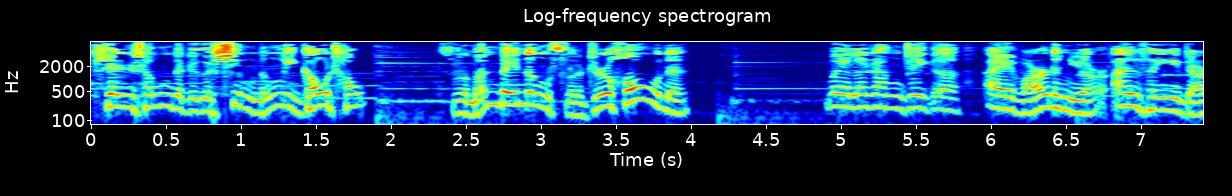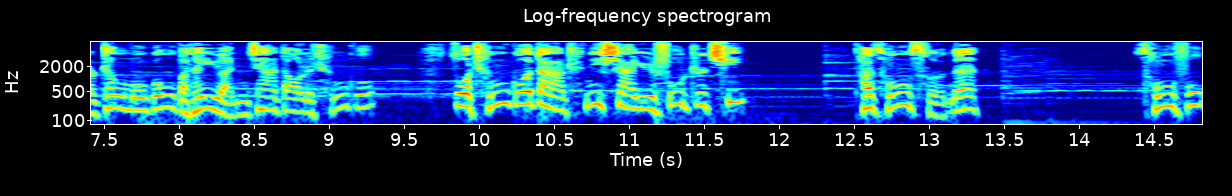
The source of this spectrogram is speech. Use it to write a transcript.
天生的这个性能力高超。子门被弄死了之后呢，为了让这个爱玩的女儿安分一点，郑穆公把她远嫁到了陈国，做陈国大臣夏玉书之妻。他从此呢，从夫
